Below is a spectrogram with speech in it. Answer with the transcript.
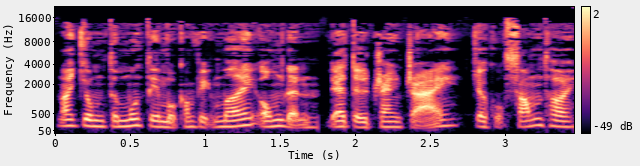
Nói chung tôi muốn tìm một công việc mới ổn định để tự trang trải cho cuộc sống thôi.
